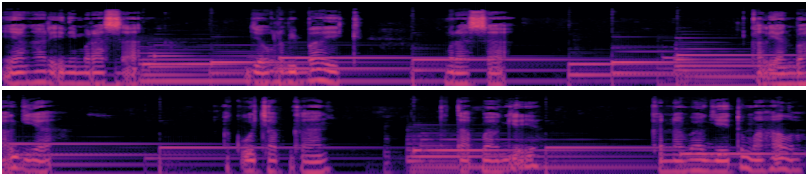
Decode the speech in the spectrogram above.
yang hari ini merasa jauh lebih baik merasa kalian bahagia aku ucapkan tetap bahagia ya karena bahagia itu mahal loh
